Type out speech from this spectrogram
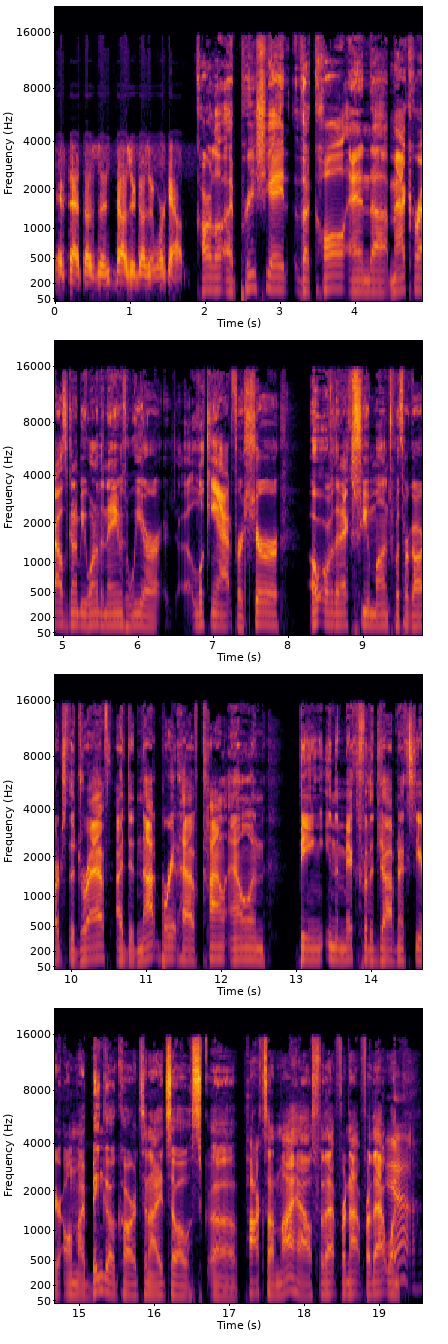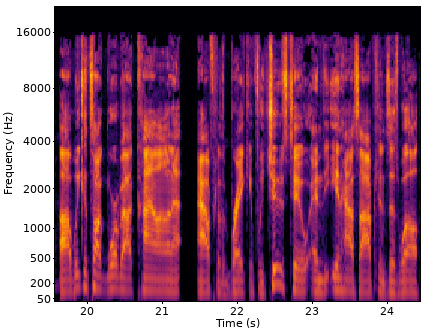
if that doesn't does or doesn't work out. Carlo, I appreciate the call, and uh, Matt Corral is going to be one of the names we are uh, looking at for sure over the next few months with regards to the draft. I did not, Britt, have Kyle Allen being in the mix for the job next year on my bingo card tonight. So uh, pox on my house for that for not for that Yeah. one. Uh, we can talk more about Kyle Allen after the break if we choose to, and the in-house options as well,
